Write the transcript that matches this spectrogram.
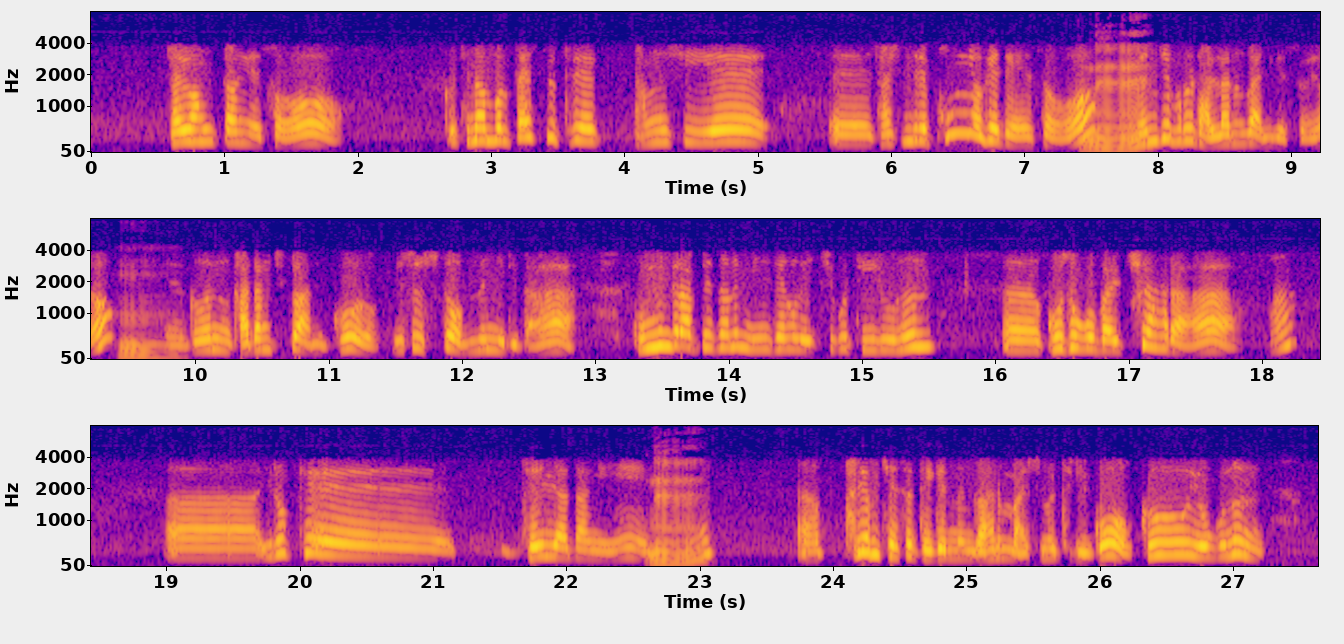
자유한국당에서 그 지난번 패스트트랙 당시에 에, 자신들의 폭력에 대해서 네. 면죄부를 달라는 거 아니겠어요? 음. 예, 그건 가당치도 않고 있을 수도 없는 일이다. 국민들 앞에서는 민생을 외치고 뒤로는 어, 고소고발 취하라. 어? 아, 이렇게 제1야당이 네. 아, 파렴치해서 되겠는가 하는 말씀을 드리고 그 요구는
